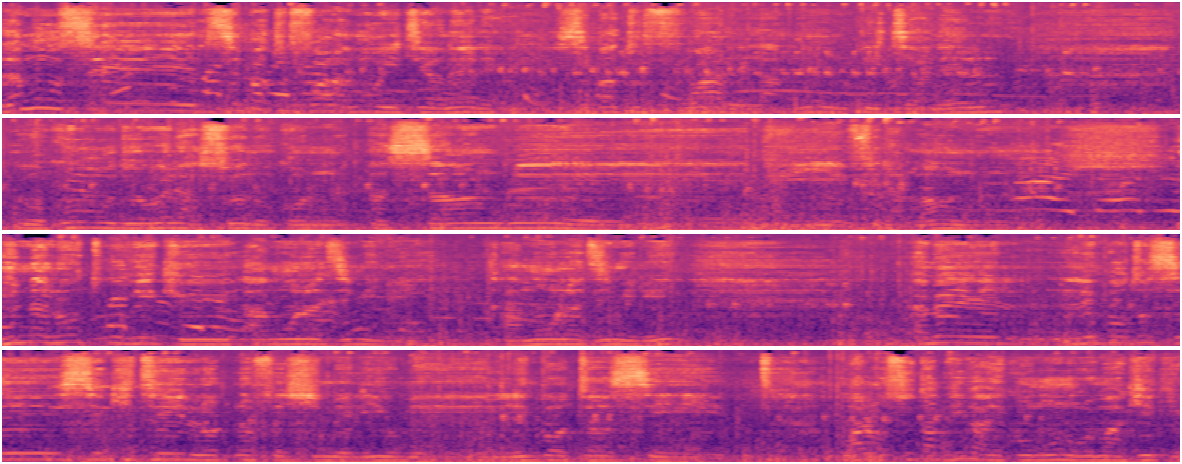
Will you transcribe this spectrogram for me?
L'amour, c'est pas toutefois l'amour éternel. hein. C'est pas toutefois l'amour éternel. Beaucoup de relations nous connaissons ensemble et puis finalement nous nous avons trouvé que l'amour a diminué. L'amour a diminué. Eh ben, l'important c'est quitter l'autre dans fait chimeli ou bien l'important c'est alors si tu as avec le monde remarquer que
